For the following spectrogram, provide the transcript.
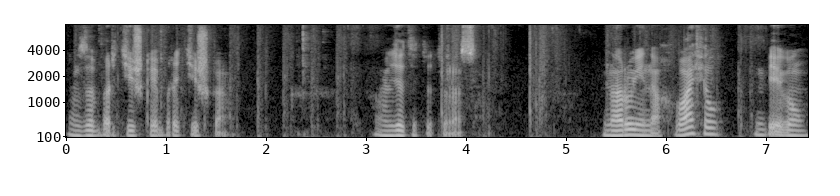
За бортишкой, братишка. Где ты тут у нас? На руинах вафел бегал.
